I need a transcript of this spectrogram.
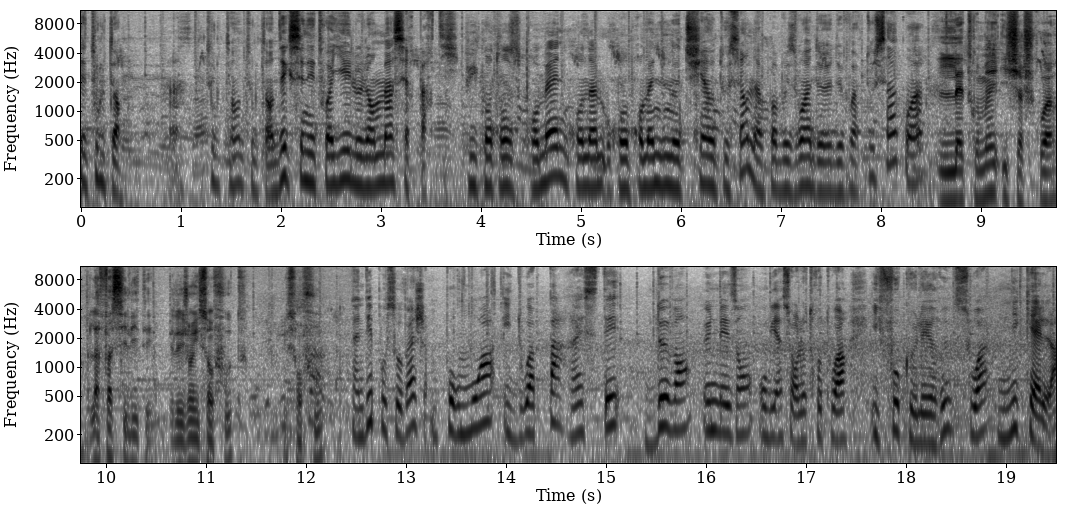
C'est tout le temps. hein, Tout le temps, tout le temps. Dès que c'est nettoyé, le lendemain, c'est reparti. Puis quand on se promène, qu'on promène notre chien ou tout ça, on n'a pas besoin de, de voir tout ça, quoi. L'être humain, il cherche quoi? La facilité. Les gens, ils s'en foutent. Ils s'en foutent. Un dépôt sauvage, pour moi, il ne doit pas rester devant une maison ou bien sur le trottoir. Il faut que les rues soient nickel.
